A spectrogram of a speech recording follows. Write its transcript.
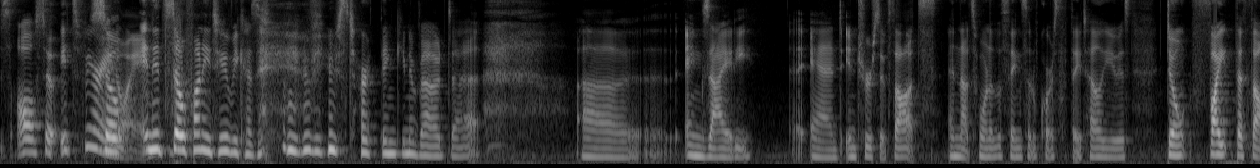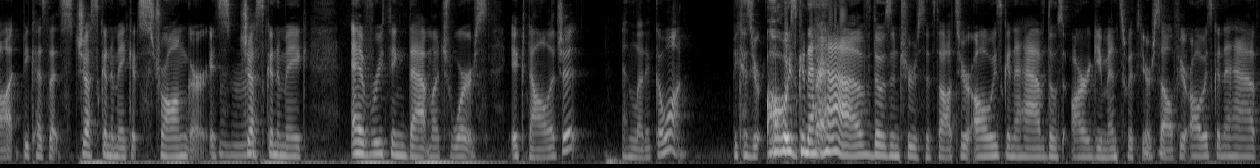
it's also it's very so annoying. and it's so funny too because if you start thinking about uh, uh, anxiety and intrusive thoughts and that's one of the things that of course that they tell you is don't fight the thought because that's just going to make it stronger. It's just going to make everything that much worse. Acknowledge it and let it go on because you're always going to have those intrusive thoughts. You're always going to have those arguments with yourself. You're always going to have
